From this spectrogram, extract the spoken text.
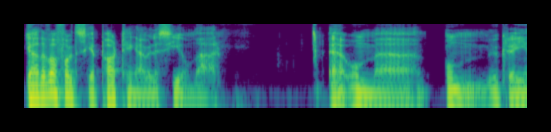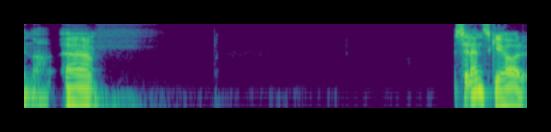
Ja, det var faktisk et par ting jeg ville si om det her. Uh, om, uh, om, Ukraina. Zelenskyj har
